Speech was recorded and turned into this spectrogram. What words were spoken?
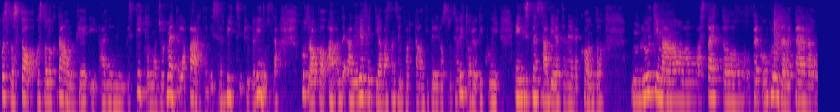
questo stop, questo lockdown che ha investito maggiormente la parte dei servizi più che l'industria, purtroppo ha, ha degli effetti abbastanza importanti per il nostro territorio di cui è indispensabile tenere conto. L'ultimo aspetto per concludere, per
